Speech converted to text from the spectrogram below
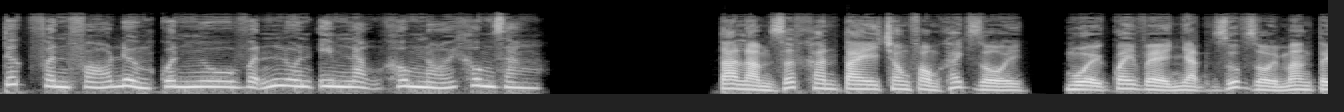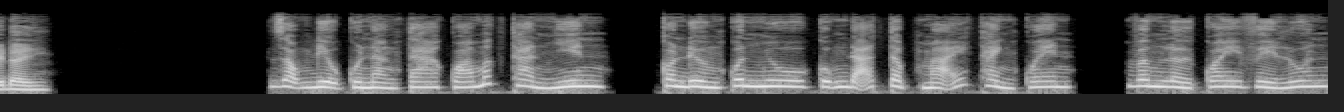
tức phân phó đường quân nhu vẫn luôn im lặng không nói không rằng. Ta làm rất khăn tay trong phòng khách rồi, muội quay về nhặt giúp rồi mang tới đây. Giọng điệu của nàng ta quá mức thản nhiên, còn đường quân nhu cũng đã tập mãi thành quen, vâng lời quay về luôn.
